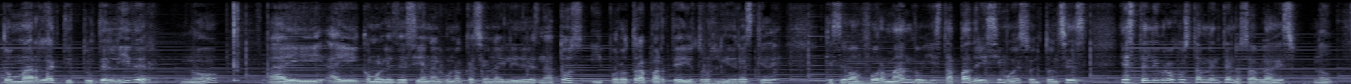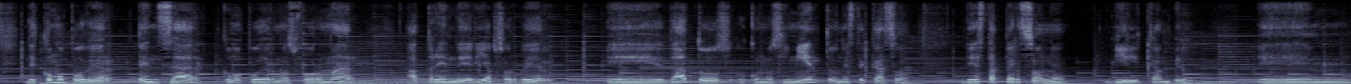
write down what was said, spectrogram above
tomar la actitud del líder, ¿no? Hay, como les decía en alguna ocasión, hay líderes natos y por otra parte hay otros líderes que, que se van formando y está padrísimo eso. Entonces, este libro justamente nos habla de eso, ¿no? De cómo poder pensar, cómo podernos formar, aprender y absorber eh, datos o conocimiento, en este caso, de esta persona, Bill Campbell. Em,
